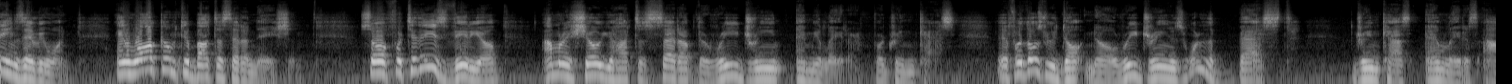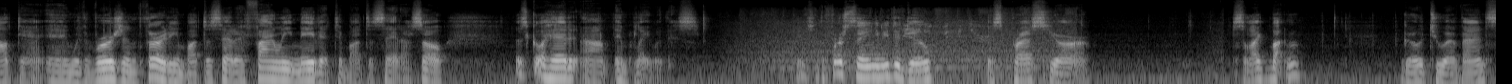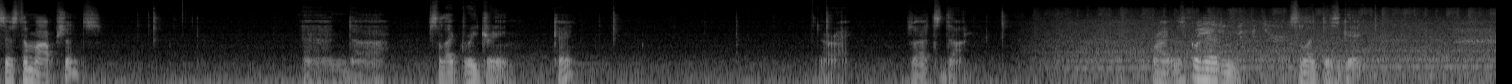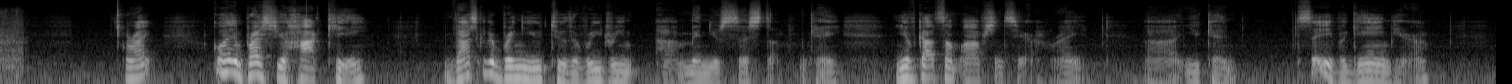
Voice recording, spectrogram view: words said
Greetings everyone and welcome to Batocera Nation. So for today's video, I'm going to show you how to set up the Redream emulator for Dreamcast. And for those who don't know, Redream is one of the best Dreamcast emulators out there and with version 30 in Batocera, finally made it to Batocera. So let's go ahead um, and play with this. Okay, so the first thing you need to do is press your select button, go to Advanced System Options, and uh, select Redream. Okay. All right. So that's done. All right. Let's go ahead and select this game. All right. Go ahead and press your hotkey. That's going to bring you to the Redream uh, menu system. Okay. You've got some options here, right? Uh, you can save a game here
